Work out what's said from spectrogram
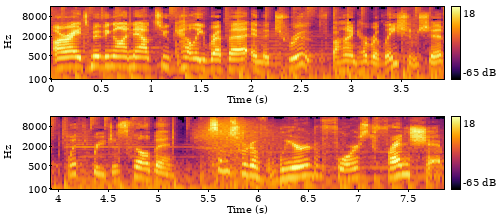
All right, moving on now to Kelly Ripa and the truth behind her relationship with Regis Philbin. Some sort of weird forced friendship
